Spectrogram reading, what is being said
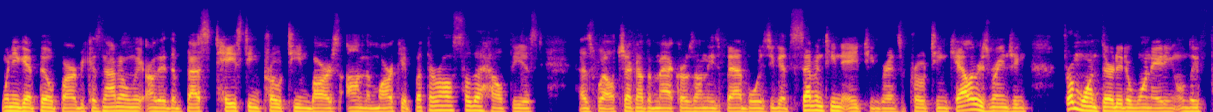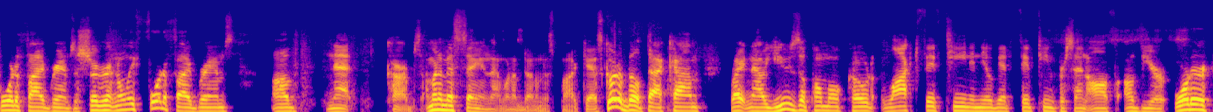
when you get Built Bar because not only are they the best tasting protein bars on the market, but they're also the healthiest as well. Check out the macros on these bad boys. You get 17 to 18 grams of protein, calories ranging from 130 to 180, only four to five grams of sugar, and only four to five grams of net carbs. I'm going to miss saying that when I'm done on this podcast. Go to built.com right now. Use the promo code LOCKED15 and you'll get 15% off of your order.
